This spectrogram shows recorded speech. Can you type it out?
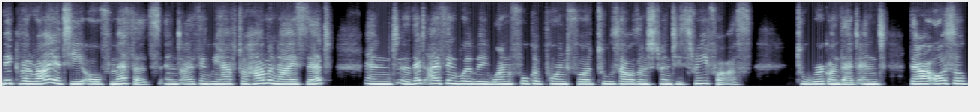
big variety of methods. And I think we have to harmonize that. And uh, that I think will be one focal point for 2023 for us to work on that. And there are also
